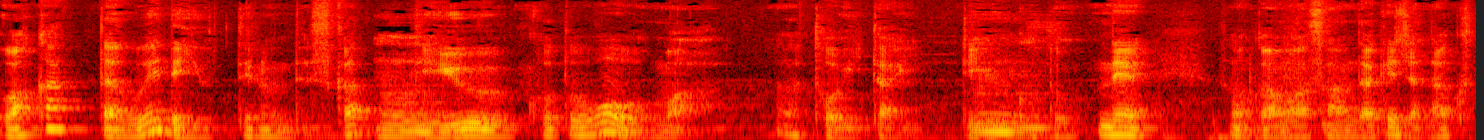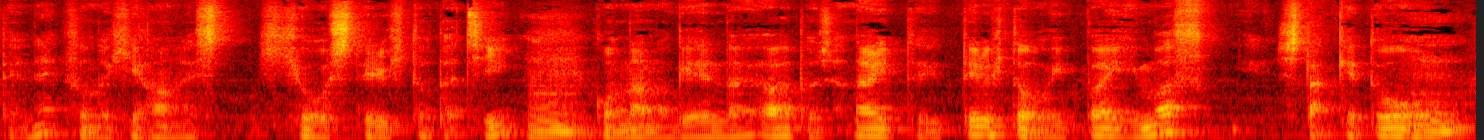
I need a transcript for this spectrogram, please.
分かった上で言ってるんですかっていうことをまあ問いたいっていうこと、でその川さんだけじゃなくてねその批判し批評してる人たち、うん。こんなの現代アートじゃないって言ってる人もいっぱいいましたけど、うん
